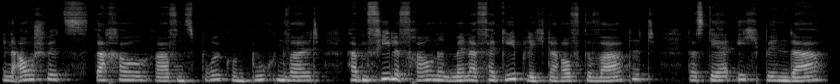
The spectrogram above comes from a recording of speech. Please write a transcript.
In Auschwitz, Dachau, Ravensbrück und Buchenwald haben viele Frauen und Männer vergeblich darauf gewartet, dass der Ich bin da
